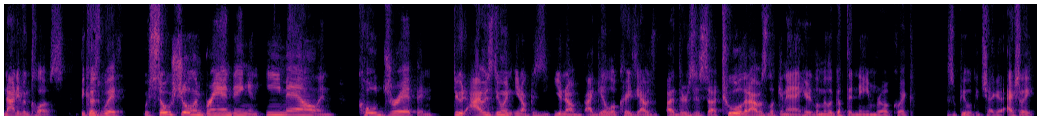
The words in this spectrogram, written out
Not even close. Because with with social and branding and email and cold drip and dude, I was doing, you know, because you know, I get a little crazy. I was uh, there's this uh, tool that I was looking at here. Let me look up the name real quick so people can check it. Actually,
